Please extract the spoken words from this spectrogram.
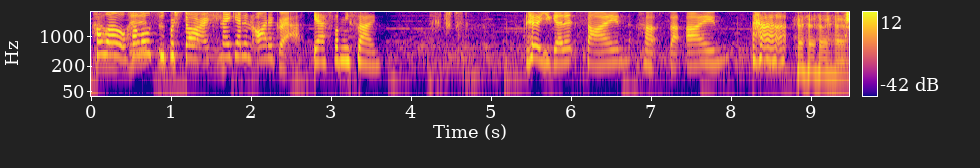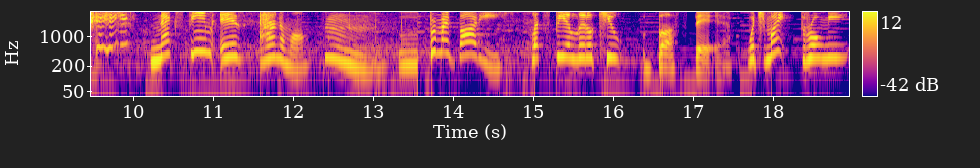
Hello, Now hello, this is a superstar. Can I get an autograph? Yes, let me sign. you get it? Sign. Huh, sign. Next theme is animal. Hmm. For my body, let's be a little cute buff bear, which might throw me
